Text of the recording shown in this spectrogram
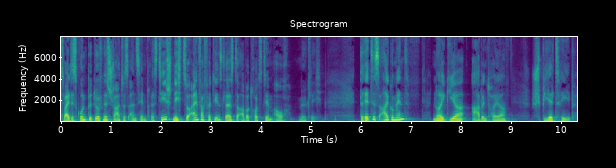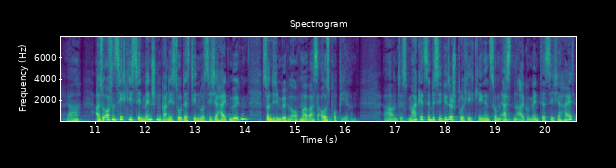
zweites Grundbedürfnis, Status, Ansehen, Prestige, nicht so einfach für Dienstleister, aber trotzdem auch möglich. Drittes Argument, Neugier, Abenteuer, Spieltrieb. Ja? Also offensichtlich sind Menschen gar nicht so, dass die nur Sicherheit mögen, sondern die mögen auch mal was ausprobieren. Ja, und das mag jetzt ein bisschen widersprüchlich klingen zum ersten Argument der Sicherheit,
